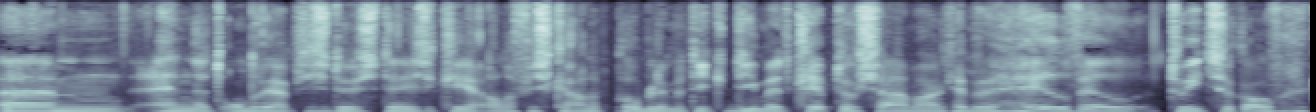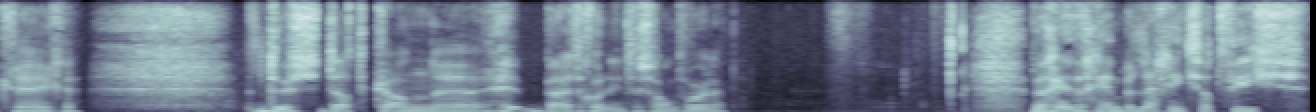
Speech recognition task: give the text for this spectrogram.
Um, en het onderwerp is dus deze keer alle fiscale problematiek die met crypto samenhangt. Hebben we heel veel tweets ook over gekregen. Dus dat kan uh, buitengewoon interessant worden. We geven geen beleggingsadvies.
